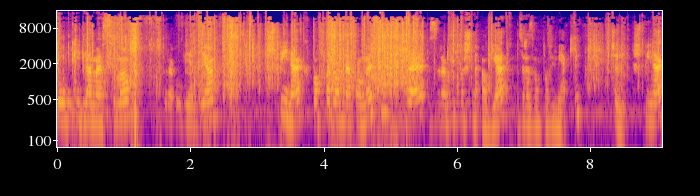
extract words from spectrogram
Bułki dla Massimo, które uwielbia. Szpinak, bo na pomysł, że zrobi pyszny obiad. Zaraz Wam powiem jaki. Czyli szpinak.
